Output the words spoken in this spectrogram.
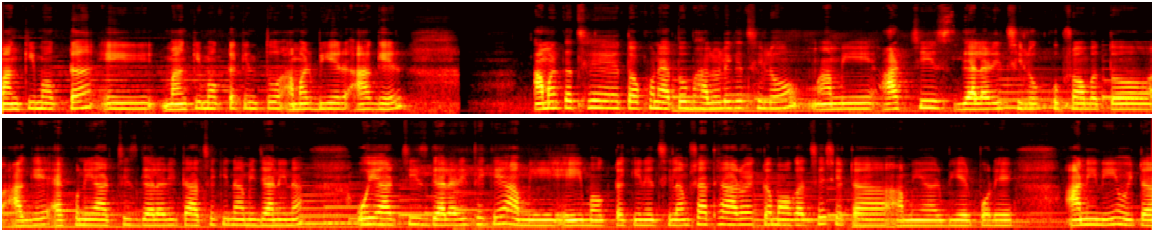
মাঙ্কি মগটা এই মাংকি মগটা কিন্তু আমার বিয়ের আগের আমার কাছে তখন এত ভালো লেগেছিল, আমি আর্চিস গ্যালারি ছিল খুব সম্ভবত আগে, এখন এই আর্চিস গ্যালারিটা আছে কিনা আমি জানি না। ওই আর্চিস গ্যালারি থেকে আমি এই মগটা কিনেছিলাম, সাথে আরও একটা মগ আছে, সেটা আমি আর বিয়ের পরে আনিনি, ওইটা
